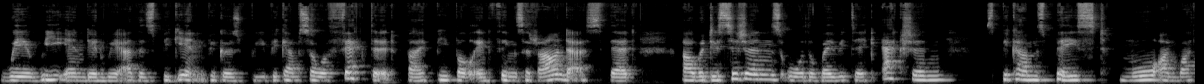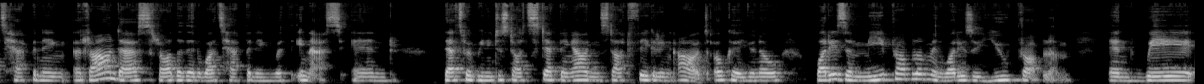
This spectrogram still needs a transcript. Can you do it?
where we end and where others begin because we become so affected by people and things around us that our decisions or the way we take action becomes based more on what's happening around us rather than what's happening within us. And that's where we need to start stepping out and start figuring out okay you know what is a me problem and what is a you problem? And where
